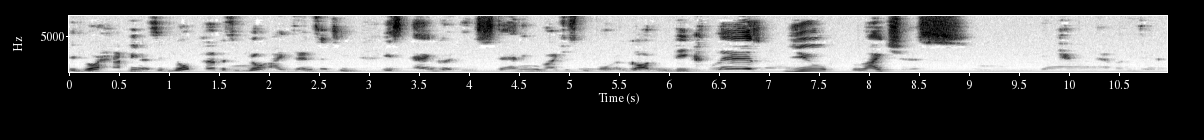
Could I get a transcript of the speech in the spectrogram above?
if your happiness, if your purpose, if your identity is anchored in standing righteous before a God who declares you righteous, it can never be taken.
